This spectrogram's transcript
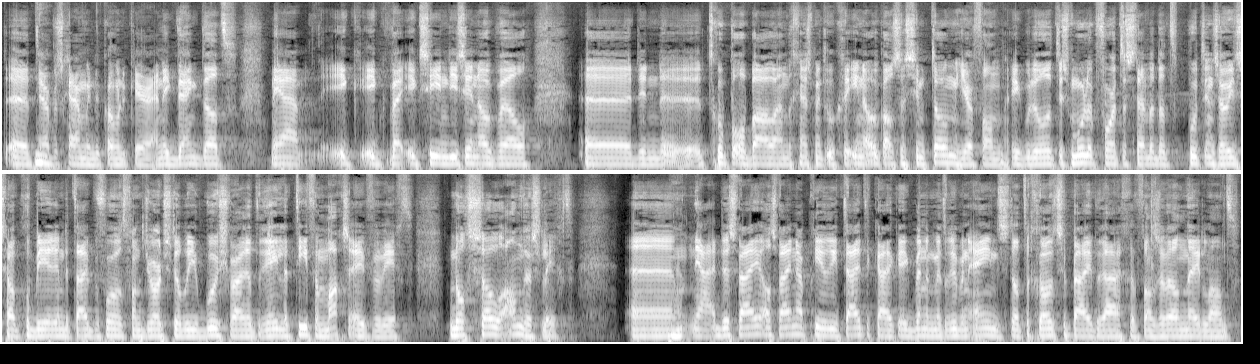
uh, ter bescherming de komende keer. En ik denk dat, nou ja, ik, ik, ik zie in die zin ook wel uh, de, de troepenopbouw aan de grens met Oekraïne ook als een symptoom hiervan. Ik bedoel, het is moeilijk voor te stellen dat Poetin zoiets zou proberen in de tijd bijvoorbeeld van George W. Bush, waar het relatieve machtsevenwicht nog zo anders ligt. Uh, ja. dus wij, als wij naar prioriteiten kijken, ik ben het met Ruben eens dat de grootste bijdrage van zowel Nederland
